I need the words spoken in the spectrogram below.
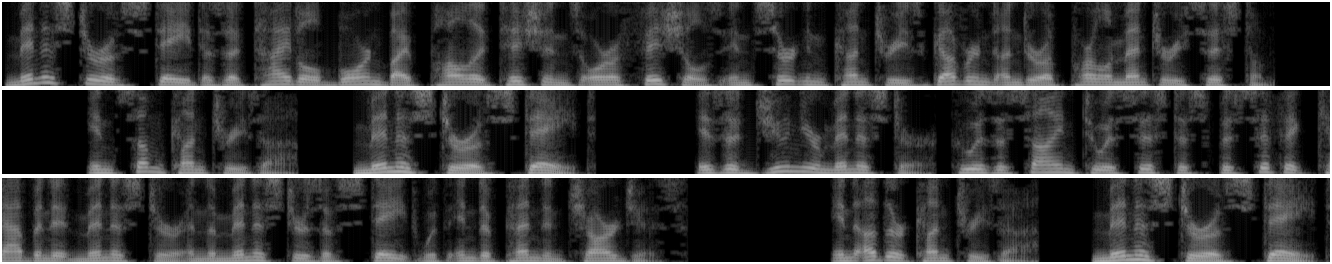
Minister of State is a title borne by politicians or officials in certain countries governed under a parliamentary system. In some countries a «minister of state» is a junior minister, who is assigned to assist a specific cabinet minister and the ministers of state with independent charges. In other countries a «minister of state»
